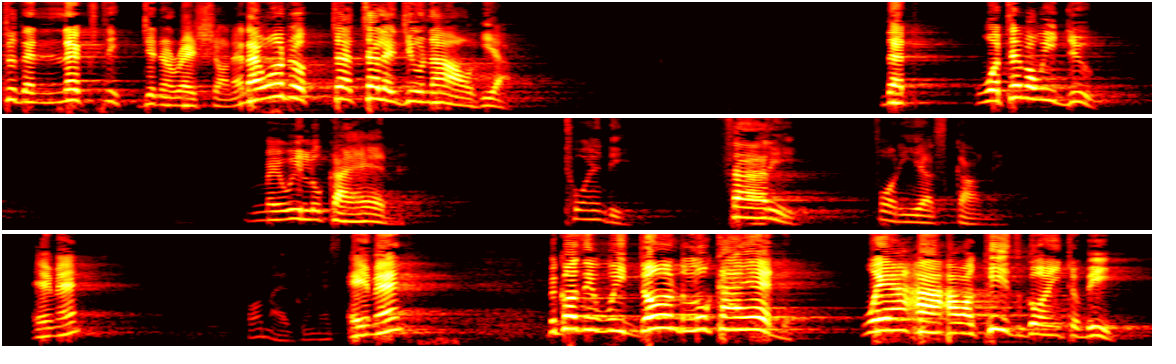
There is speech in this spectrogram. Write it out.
to the next generation. And I want to challenge you now here that whatever we do, may we look ahead 20, 30, 40 years coming. Amen? Oh my goodness. Amen? Because if we don't look ahead, where are our kids going to be?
